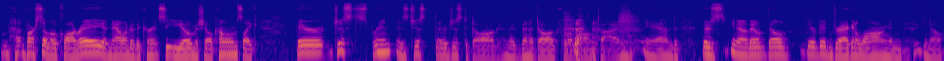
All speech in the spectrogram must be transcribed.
Marcelo Claure, and now under the current CEO Michel Combes. Like they're just sprint is just they're just a dog and they've been a dog for a long time. And there's you know they'll they'll they've been dragging along and you know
